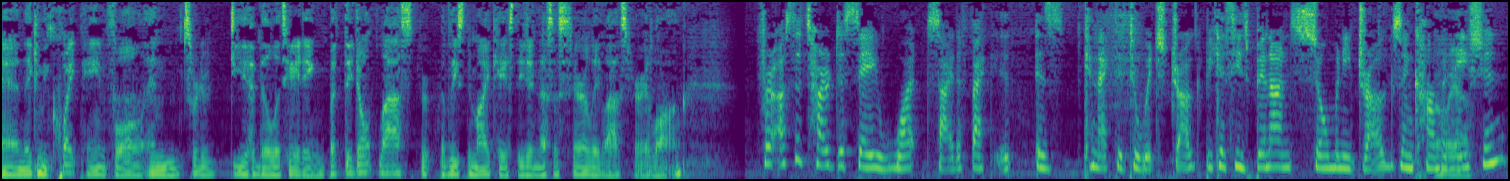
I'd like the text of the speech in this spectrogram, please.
and they can be quite painful and sort of debilitating, but they don't last, at least in my case, they didn't necessarily last very long. For us, it's hard to say what side effect is connected to which drug because he's been on so many drugs in combination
